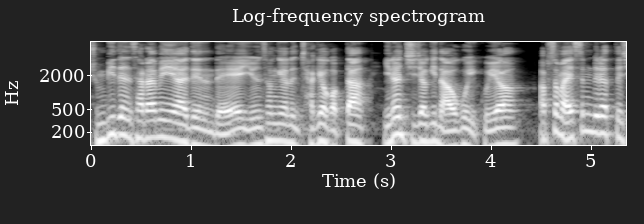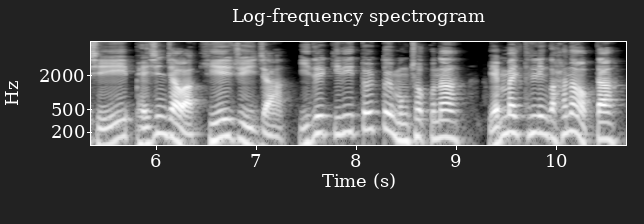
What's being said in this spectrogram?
준비된 사람이어야 되는데 윤석열은 자격 없다. 이런 지적이 나오고 있고요. 앞서 말씀드렸듯이 배신자와 기회주의자 이들끼리 똘똘 뭉쳤구나. 옛말 틀린 거 하나 없다.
